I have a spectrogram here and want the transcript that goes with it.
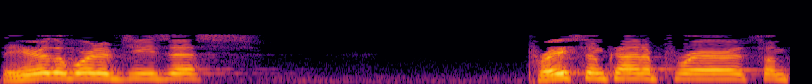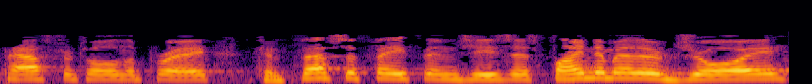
They hear the word of Jesus, Pray some kind of prayer some pastor told them to pray. Confess a faith in Jesus. Find a matter of joy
